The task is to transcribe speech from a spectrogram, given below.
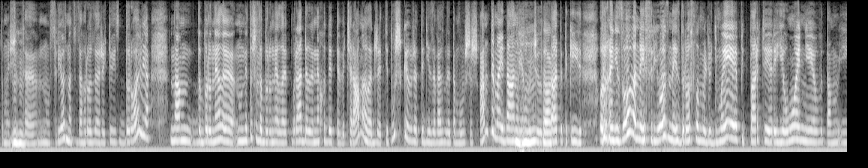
тому що Мгм. це ну серйозно, це загроза життю і здоров'я. Нам заборонили, ну не то, що заборонили, радили не ходити вечорами, адже тітушки вже тоді завезли там був ще ж антимайдан. Я хочу так. додати такий організований, серйозний з дорослими людьми під партією регіонів. Там і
